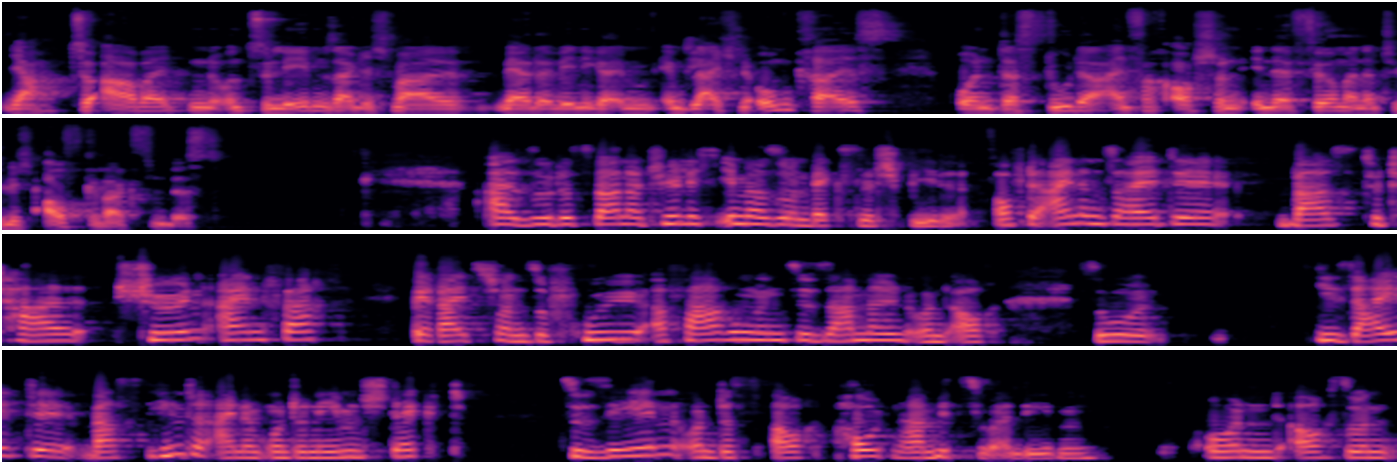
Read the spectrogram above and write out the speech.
ja, zu arbeiten und zu leben, sage ich mal, mehr oder weniger im, im gleichen Umkreis und dass du da einfach auch schon in der Firma natürlich aufgewachsen bist. Also das war natürlich immer so ein Wechselspiel. Auf der einen Seite war es total schön einfach, bereits schon so früh Erfahrungen zu sammeln und auch so die Seite, was hinter einem Unternehmen steckt, zu sehen und das auch hautnah mitzuerleben. Und auch so einen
